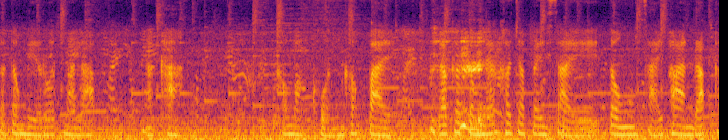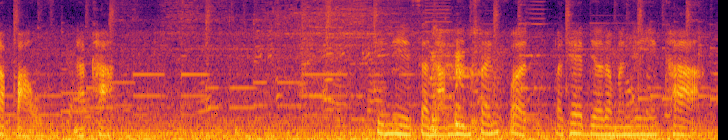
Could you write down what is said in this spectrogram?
ก็ต้องมีรถมารับนะคะเขามาขนเข้าไป แล้วก็ตรงนี้เขาจะไปใส่ตรงสายพานรับกระเป๋านะคะ ที่นี่สนามบินแฟรงก์เฟิร์ตประเทศเยอรมนีค่ะ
